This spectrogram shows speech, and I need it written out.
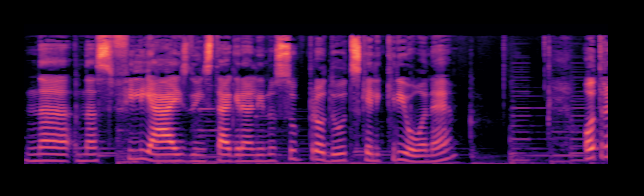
na, nas filiais do Instagram, ali nos subprodutos que ele criou, né? Outro,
